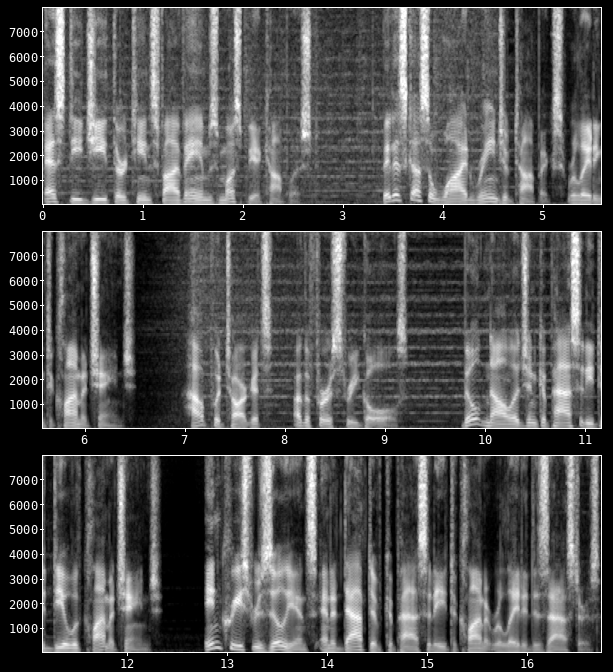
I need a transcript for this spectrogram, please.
SDG 13's five aims must be accomplished. They discuss a wide range of topics relating to climate change. Output targets are the first three goals. Build knowledge and capacity to deal with climate change. Increase resilience and adaptive capacity to climate-related disasters.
